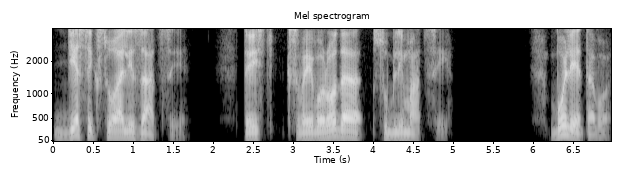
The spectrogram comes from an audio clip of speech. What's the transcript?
десексуализации, то есть к своего рода сублимации. Более того,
